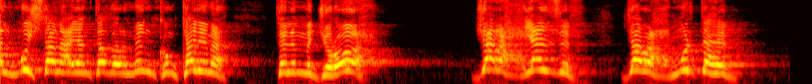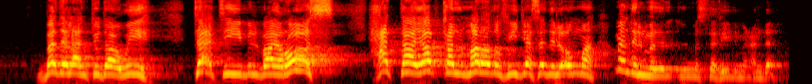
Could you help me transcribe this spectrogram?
المجتمع ينتظر منكم كلمة تلم الجروح. جرح ينزف جرح ملتهب. بدل أن تداويه تأتي بالفيروس حتى يبقى المرض في جسد الأمة. من المستفيد من عنده؟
